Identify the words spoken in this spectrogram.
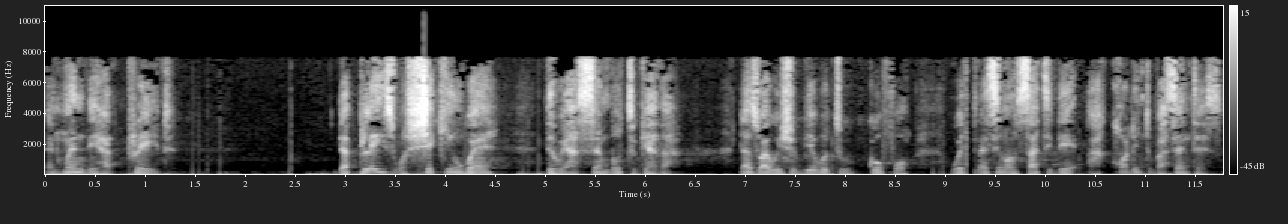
and when they had prayed, the place was shaking where they were assembled together. That's why we should be able to go for witnessing on Saturday according to percentages.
